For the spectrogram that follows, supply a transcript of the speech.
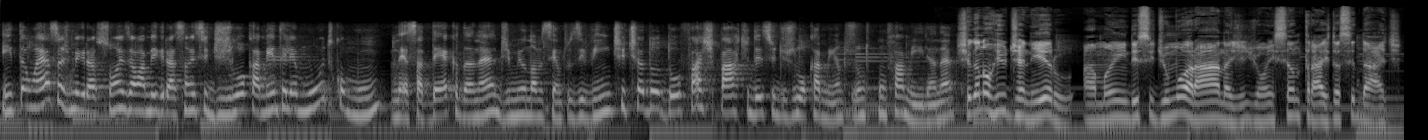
Então essas migrações é uma migração, esse deslocamento ele é muito comum nessa década, né, de 1920. E Tia Dodô faz parte desse deslocamento junto com família, né? Chegando ao Rio de Janeiro, a mãe decidiu morar nas regiões centrais da cidade,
